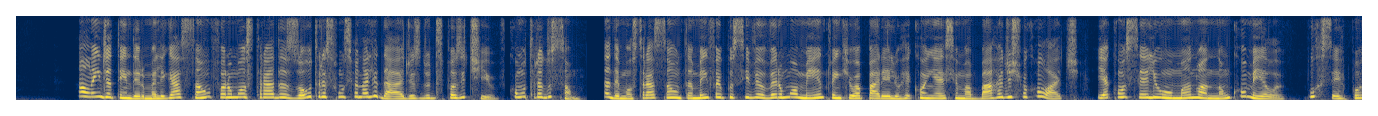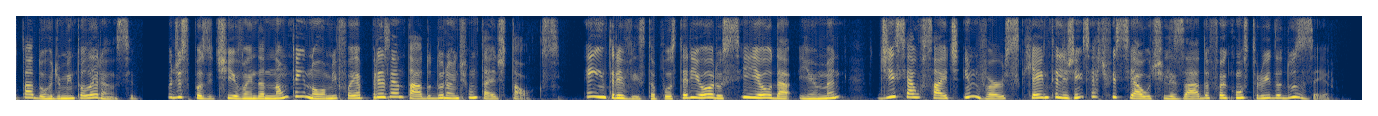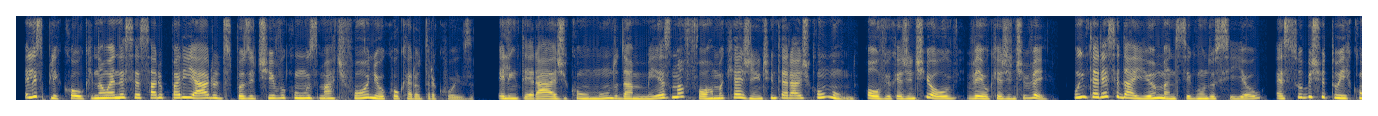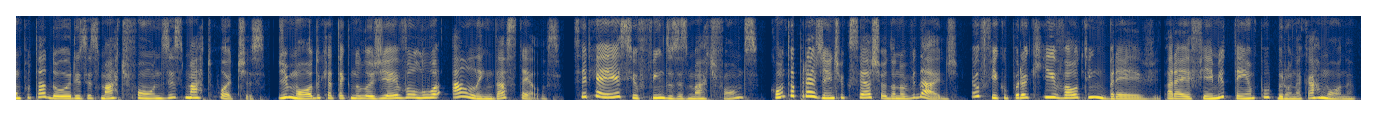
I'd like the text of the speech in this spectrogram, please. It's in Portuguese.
Além de atender uma ligação, foram mostradas outras funcionalidades do dispositivo, como tradução. Na demonstração, também foi possível ver o momento em que o aparelho reconhece uma barra de chocolate e aconselha o humano a não comê-la, por ser portador de uma intolerância. O dispositivo ainda não tem nome e foi apresentado durante um TED Talks. Em entrevista posterior, o CEO da Human disse ao site Inverse que a inteligência artificial utilizada foi construída do zero. Ele explicou que não é necessário parear o dispositivo com um smartphone ou qualquer outra coisa. Ele interage com o mundo da mesma forma que a gente interage com o mundo. Ouve o que a gente ouve, vê o que a gente vê. O interesse da Human, segundo o CEO, é substituir computadores, smartphones e smartwatches, de modo que a tecnologia evolua além das telas. Seria esse o fim dos smartphones? Conta pra gente o que você achou da novidade. Eu fico por aqui e volto em breve. Para a FM Tempo, Bruna Carmona.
